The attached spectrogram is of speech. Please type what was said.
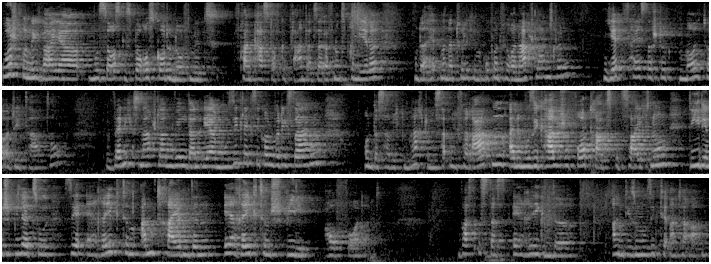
Ursprünglich war ja Mussorgskis Boris Godunov mit Frank Kastorf geplant als Eröffnungspremiere und da hätte man natürlich im Opernführer nachschlagen können. Jetzt heißt das Stück Molto agitato. Wenn ich es nachschlagen will, dann eher Musiklexikon, würde ich sagen. Und das habe ich gemacht und es hat mir verraten, eine musikalische Vortragsbezeichnung, die den Spieler zu sehr erregtem, antreibenden, erregtem Spiel auffordert. Was ist das Erregende an diesem Musiktheaterabend?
